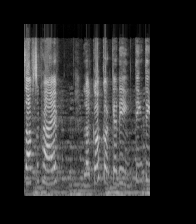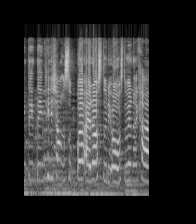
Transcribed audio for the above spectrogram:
subscribe แล้วก็กดกระดิ่ง ติ๊งติ๊งติ๊งติ๊งที่ช่อง Super Idol Studios ด้วยนะคะ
